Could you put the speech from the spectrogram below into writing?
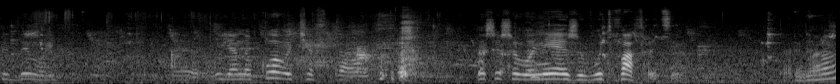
Ти дивись. Е, У Януковича страус. Пише, що вони живуть в Африці. Да?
